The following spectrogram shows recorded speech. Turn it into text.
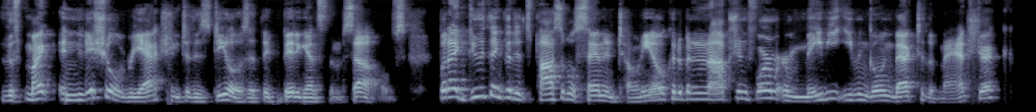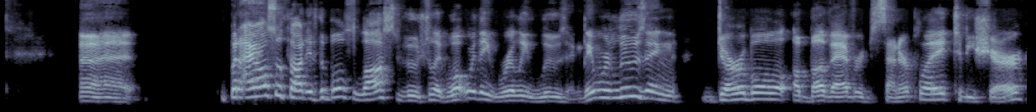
The, my initial reaction to this deal is that they bid against themselves. But I do think that it's possible San Antonio could have been an option for him, or maybe even going back to the Magic. Uh, but I also thought if the Bulls lost Vooch, like what were they really losing? They were losing durable, above average center play, to be sure.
